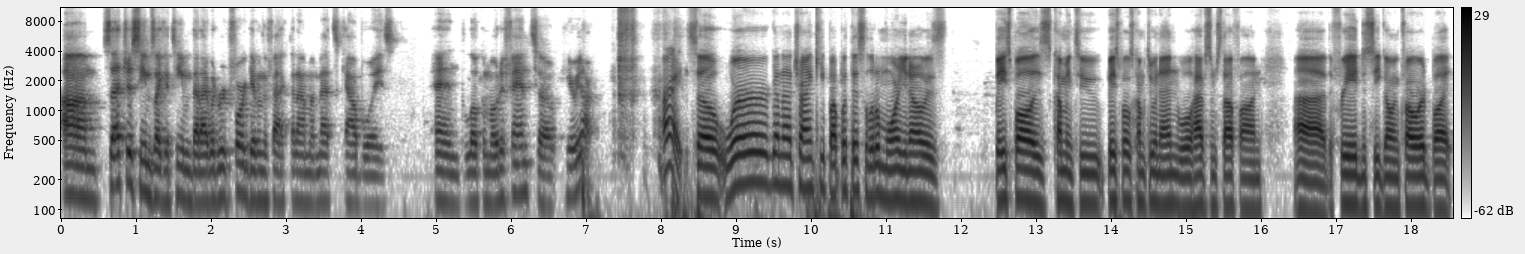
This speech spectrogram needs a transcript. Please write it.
Um, so that just seems like a team that I would root for, given the fact that I'm a Mets, Cowboys, and Locomotive fan. So here we are. All right, so we're gonna try and keep up with this a little more. You know, is baseball is coming to baseball is coming to an end. We'll have some stuff on uh, the free agency going forward, but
